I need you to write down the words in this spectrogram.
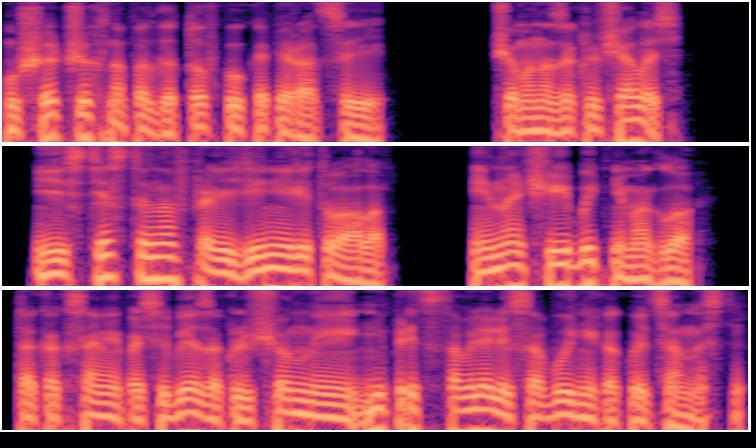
ушедших на подготовку к операции. В чем она заключалась? Естественно, в проведении ритуала. Иначе и быть не могло, так как сами по себе заключенные не представляли собой никакой ценности.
